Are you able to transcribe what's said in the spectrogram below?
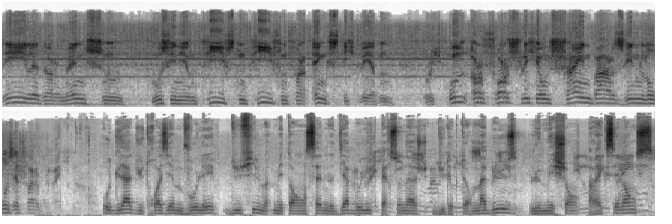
Seele der Menschen muss in ihren tiefsten Tiefen verängstigt werden durch unerforschliche und scheinbar sinnlose Verbrechen. Au-delà du troisième volet du film mettant en scène le diabolique personnage du docteur Mabuse, le méchant par excellence,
